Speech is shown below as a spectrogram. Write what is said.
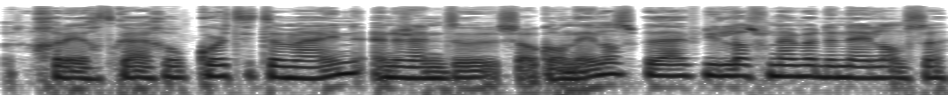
geregeld te krijgen op korte termijn. En er zijn natuurlijk dus ook al Nederlandse bedrijven die last van hebben. De Nederlandse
